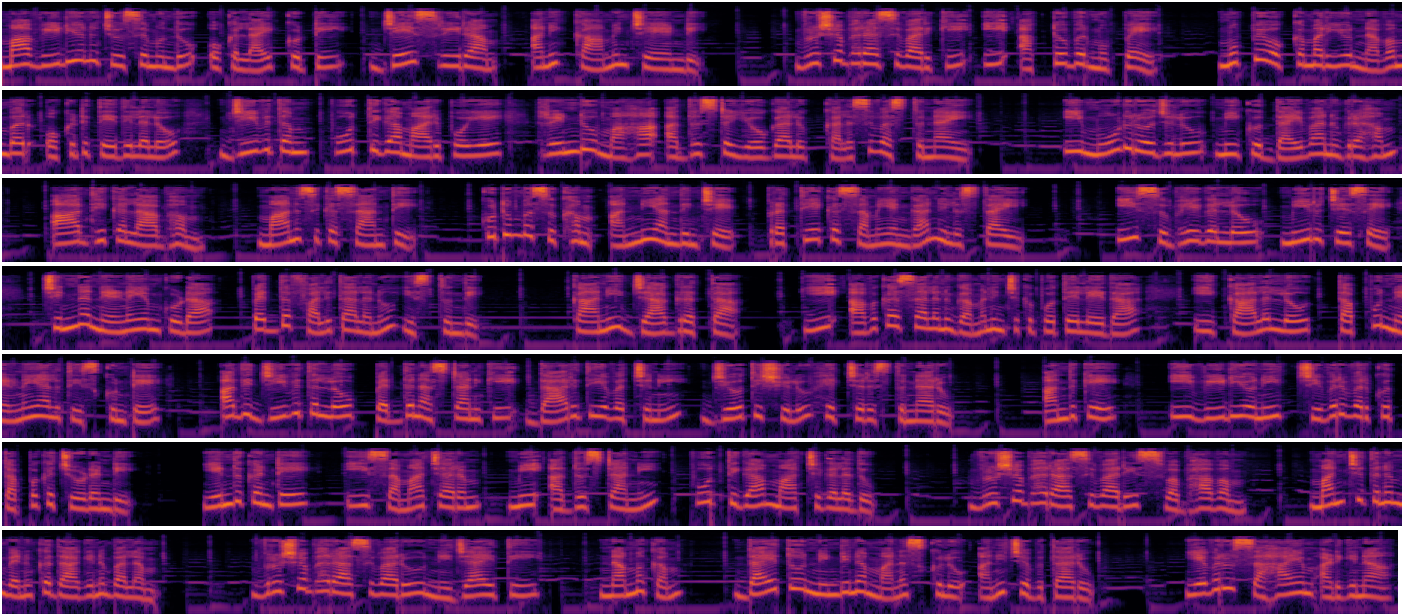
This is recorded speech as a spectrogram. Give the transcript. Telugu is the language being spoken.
మా వీడియోను చూసే ముందు ఒక లైక్ కొట్టి జే శ్రీరామ్ అని కామెంట్ చేయండి. వృషభరాశి వారికి ఈ అక్టోబర్ ముప్పై ముప్పై ఒక్క మరియు నవంబర్ ఒకటి తేదీలలో జీవితం పూర్తిగా మారిపోయే రెండు మహా అదృష్ట యోగాలు కలిసి వస్తున్నాయి. ఈ మూడు రోజులు మీకు దైవానుగ్రహం ఆర్థిక లాభం మానసిక శాంతి కుటుంబ సుఖం అన్నీ అందించే ప్రత్యేక సమయంగా నిలుస్తాయి. ఈ శుభేగల్లో మీరు చేసే చిన్న నిర్ణయం కూడా పెద్ద ఫలితాలను ఇస్తుంది. కాని జాగ్రత్త. ఈ అవకాశాలను గమనించకపోతే లేదా ఈ కాలంలో తప్పు నిర్ణయాలు తీసుకుంటే అది జీవితంలో పెద్ద నష్టానికి దారితీయవచ్చని జ్యోతిష్యులు హెచ్చరిస్తున్నారు. అందుకే ఈ వీడియోని చివరి వరకు తప్పక చూడండి. ఎందుకంటే ఈ సమాచారం మీ అదృష్టాన్ని పూర్తిగా మార్చగలదు. వృషభ రాశివారి స్వభావం. మంచితనం వెనుక దాగిన బలం. వృషభ రాశివారు నిజాయితీ నమ్మకం దయతో నిండిన మనస్కులు అని చెబుతారు. ఎవరు సహాయం అడిగినా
